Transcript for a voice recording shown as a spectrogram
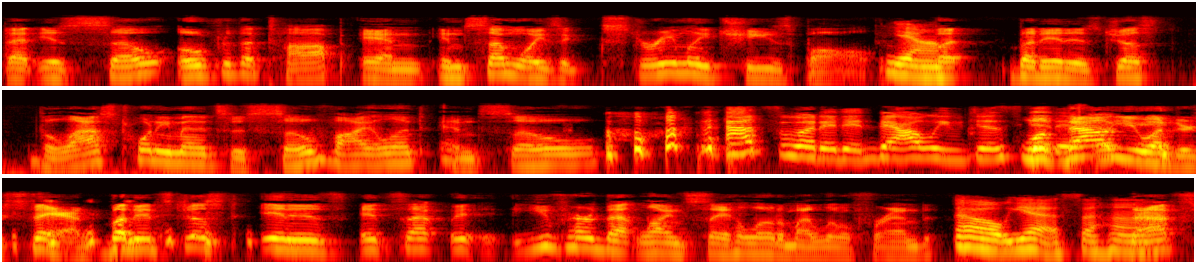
That is so over the top and in some ways extremely cheeseball. Yeah. But but it is just the last 20 minutes is so violent and so That's what it is. Now we've just well now Okay. you understand but it's just it is it's that you've heard that line say hello to my little friend Oh yes, uh huh. That's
